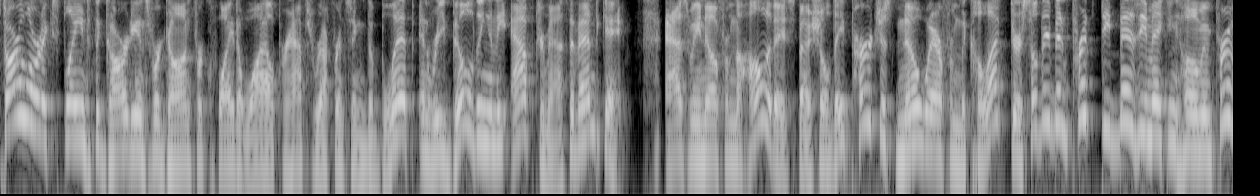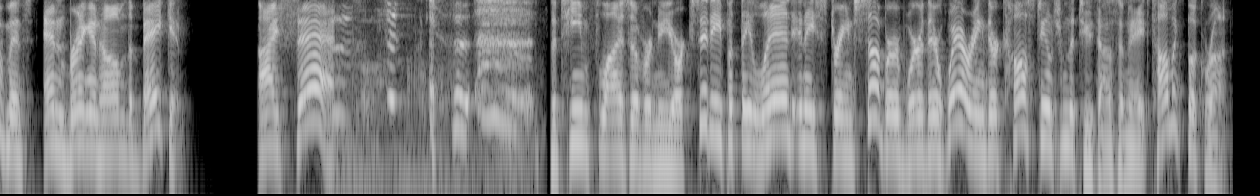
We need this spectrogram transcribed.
Star Lord explained the Guardians were gone for quite a while, perhaps referencing the blip and rebuilding in the aftermath of Endgame. As we know from the holiday special, they purchased Knowhere from the collector, so they've been pretty busy making home improvements and bringing home the bacon. I said. The team flies over New York City, but they land in a strange suburb where they're wearing their costumes from the 2008 comic book run.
